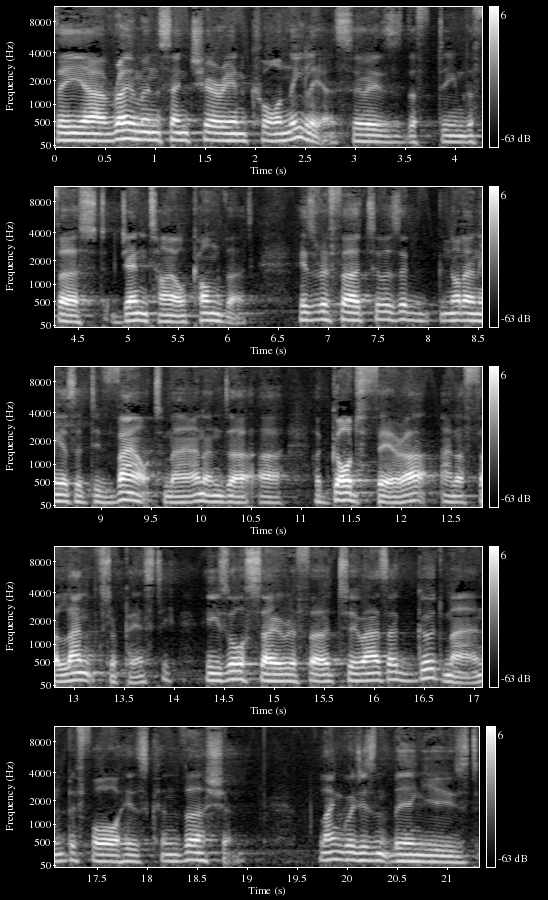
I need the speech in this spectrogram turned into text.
the uh, Roman centurion Cornelius, who is the, deemed the first Gentile convert, is referred to as a, not only as a devout man and a, a, a God-fearer and a philanthropist, He's also referred to as a good man before his conversion. Language isn't being used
